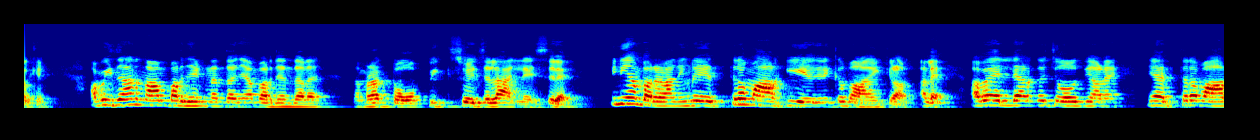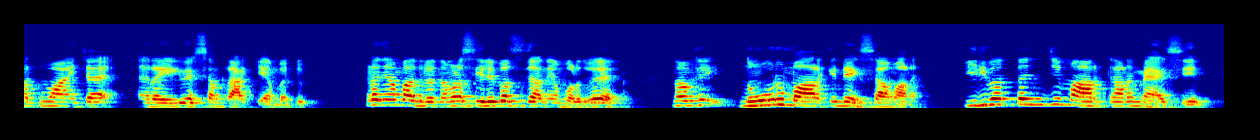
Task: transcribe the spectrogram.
ഓക്കെ അപ്പൊ ഇതാണ് നാം പറഞ്ഞേക്കുന്നത് എന്താ ഞാൻ പറഞ്ഞത്? എന്താണ്? നമ്മുടെ ടോപ്പിക്സ് വെച്ചുള്ള അനലൈസ് അല്ലെ? ഇനി ഞാൻ പറയാം നിങ്ങൾ എത്ര മാർക്ക് ഏതിനൊക്കെ വാങ്ങിക്കണം അല്ലെ? അപ്പൊ എല്ലാവർക്കും ചോദ്യമാണ് ഞാൻ എത്ര മാർക്ക് വാങ്ങിച്ച റെയിൽവേ എക്സാം ക്രാക്ക് ചെയ്യാൻ പറ്റും? ഇവിടെ ഞാൻ പറഞ്ഞില്ല നമ്മുടെ സിലബസ് ഇതാണ് ഞാൻ പറഞ്ഞു അല്ലെ? നമുക്ക് നൂറ് മാർക്കിന്റെ എക്സാം ആണ്. ഇരുപത്തഞ്ച് മാർക്കാണ് മാക്സിമം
